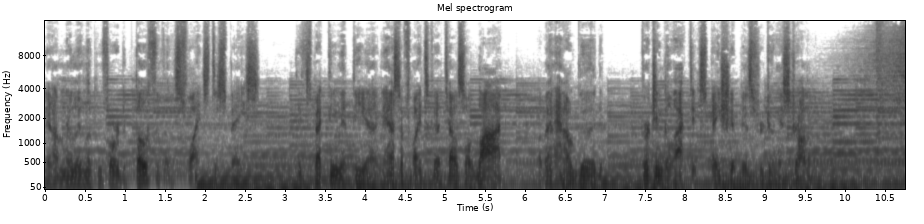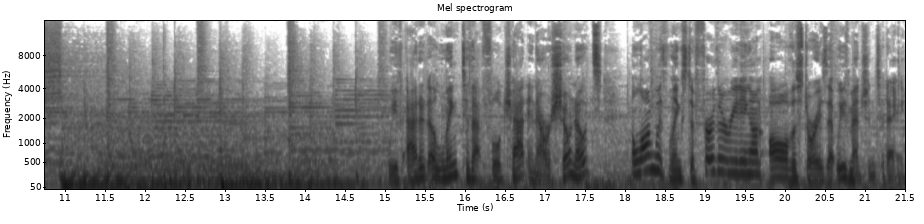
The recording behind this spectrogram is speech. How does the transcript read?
And I'm really looking forward to both of those flights to space, expecting that the uh, NASA flight's going to tell us a lot about how good Virgin Galactic spaceship is for doing astronomy. We've added a link to that full chat in our show notes, along with links to further reading on all the stories that we've mentioned today.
